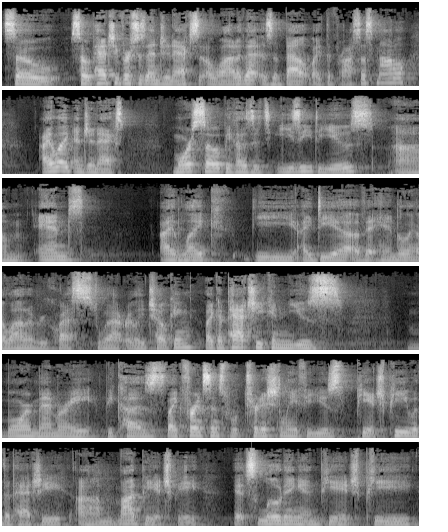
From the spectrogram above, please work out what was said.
So so Apache versus Nginx, a lot of that is about like the process model. I like Nginx more so because it's easy to use um, and I like the idea of it handling a lot of requests without really choking. Like Apache can use more memory because, like for instance, traditionally if you use PHP with Apache, um, mod PHP, it's loading in PHP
